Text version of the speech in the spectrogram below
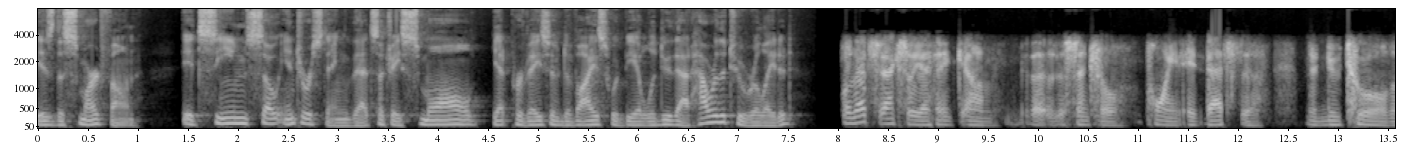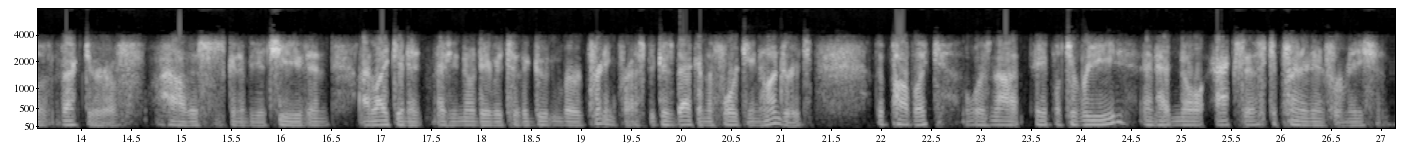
is the smartphone. It seems so interesting that such a small yet pervasive device would be able to do that. How are the two related? Well, that's actually, I think, um, the, the central point. It, that's the the new tool, the vector of how this is going to be achieved. And I liken it, as you know, David, to the Gutenberg printing press because back in the 1400s, the public was not able to read and had no access to printed information.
